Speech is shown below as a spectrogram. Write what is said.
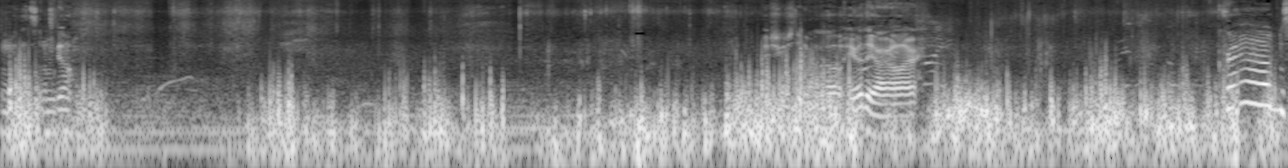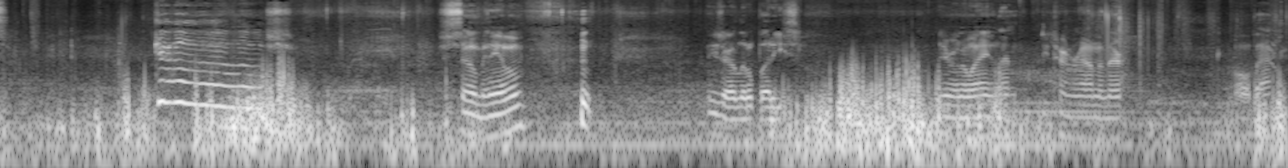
Let's let them go. Oh, here they are, all are. Crabs! Gosh! So many of them. These are our little buddies. They run away and then turn around and they're all back. I want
